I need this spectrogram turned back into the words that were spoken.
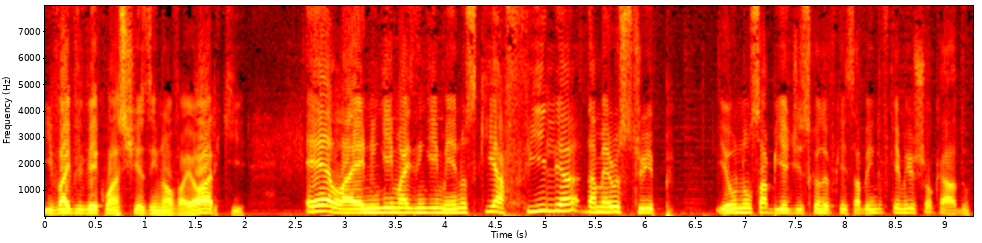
e vai viver com as tias em Nova York, ela é ninguém mais, ninguém menos que a filha da Meryl Streep. Eu não sabia disso quando eu fiquei sabendo, fiquei meio chocado.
